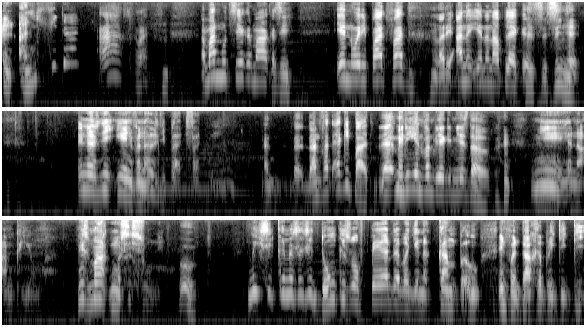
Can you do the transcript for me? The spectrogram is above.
En Anetjie dan? Ag, wat? 'n Man moet seker maak as hy een nooit die pad vat, laat die ander een in haar plek is, sien jy? En as nie een van hulle die pad vat nie. Dan, dan vat ek die pad eh, met die een van wie ek die meeste hou. Nee, 'n ampium. Mens maak mos nie so nie. Ooh, Meisie kinders is nie donkies of perde wat jy in 'n kamp hou en vandag gebruik jy die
